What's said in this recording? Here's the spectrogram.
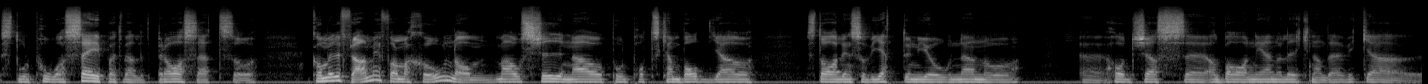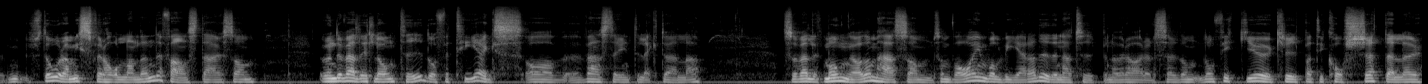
står på sig på ett väldigt bra sätt så kommer det fram information om Maos Kina och Pol Pots Kambodja och Stalins Sovjetunionen och eh, Hodjas eh, Albanien och liknande. Vilka stora missförhållanden det fanns där som under väldigt lång tid och förtegs av vänsterintellektuella. Så väldigt många av de här som, som var involverade i den här typen av rörelser, de, de fick ju krypa till korset eller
